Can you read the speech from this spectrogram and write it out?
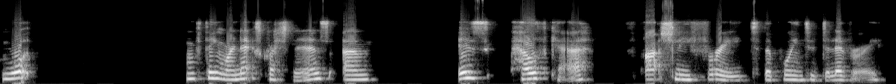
what I think my next question is um, Is healthcare actually free to the point of delivery?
